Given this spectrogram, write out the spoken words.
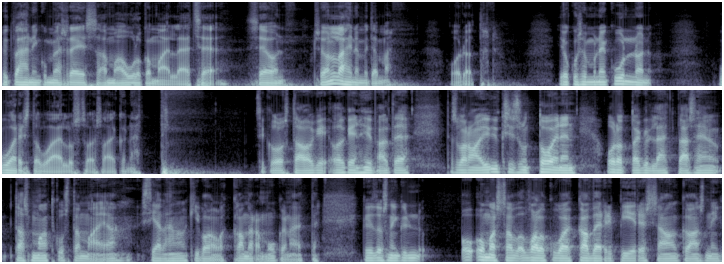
nyt vähän niin kuin myös reissaamaan ulkomaille, että se, se, on, se on lähinnä mitä mä odotan. Joku semmoinen kunnon vuoristovaellus olisi aika nätti. Se kuulostaa oikein, oikein hyvältä ja tässä varmaan yksi sun toinen odottaa kyllä, että pääsee taas matkustamaan ja siellähän on kiva olla kamera mukana, että kyllä tuossa niin omassa valokuva- kaveripiirissä on kanssa niin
